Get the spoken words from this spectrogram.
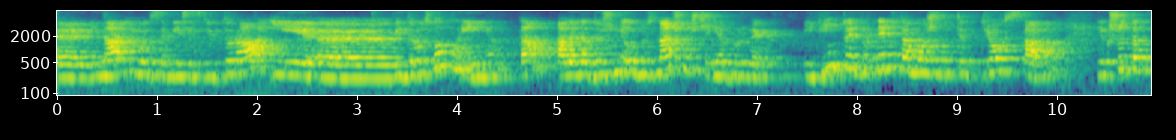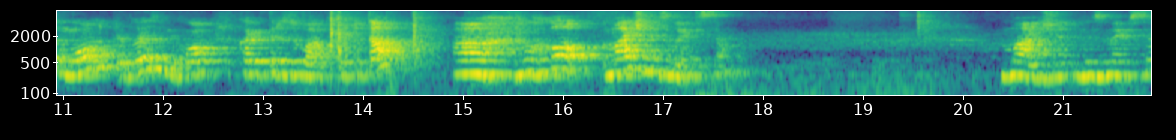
Е, в ідеальному це місяць-півтора і е, відросло коріння, так? але на довжині однозначно ще є бурник. І він, той бурник там може бути в трьох станах, якщо так умовно приблизно його характеризувати. Тобто так могло майже не змитися. Майже не змився.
